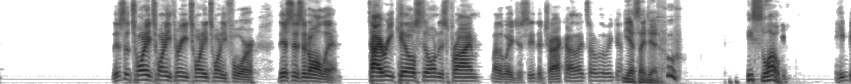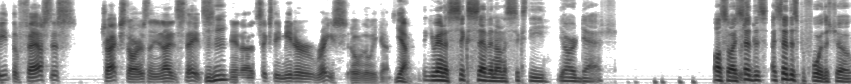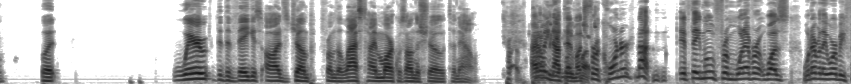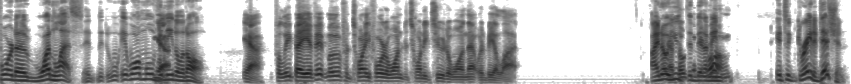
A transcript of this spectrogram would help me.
This is a 2023, 2024. This is an all in. Tyreek Hill still in his prime. By the way, did you see the track highlights over the weekend? Yes, I did. He's slow. he beat the fastest track stars in the United States Mhm. in a 60 meter race over the weekend. Yeah. I think he ran a six seven on a sixty yard dash. Also, I said this I said this before the show, but where did the Vegas odds jump from the last time Mark was on the show to now? Probably not that much. much. for a corner. Not if they move from whatever it was, whatever they were before to one less. It it, it won't move Yeah. the needle at all. Yeah, Felipe, if it moved from 24 to 1 to 22 to 1, that would be a lot. I know Now, you. don't I mean, wrong. it's a great addition.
